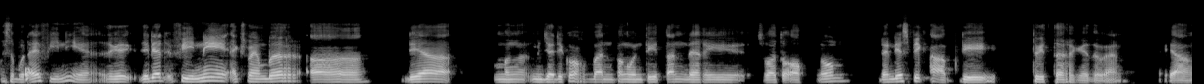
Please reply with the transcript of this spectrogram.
Sebut aja Vini ya. Jadi Vini ex member uh, dia menjadi korban penguntitan dari suatu oknum dan dia speak up di Twitter gitu kan. Yang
